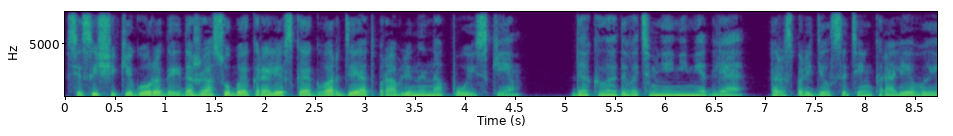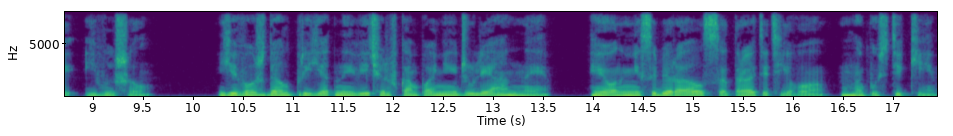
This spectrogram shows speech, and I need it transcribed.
Все сыщики города и даже особая королевская гвардия отправлены на поиски. «Докладывать мне немедля», — распорядился тень королевы и вышел. Его ждал приятный вечер в компании Джулианны, и он не собирался тратить его на пустяки.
